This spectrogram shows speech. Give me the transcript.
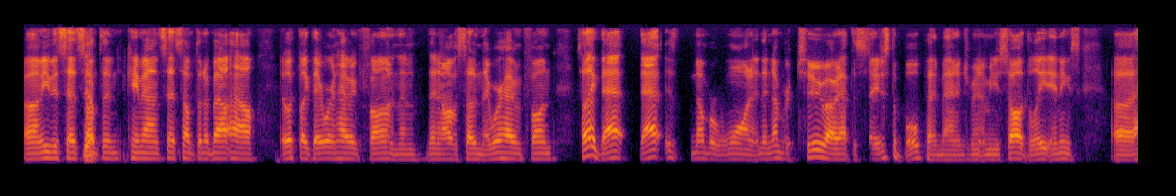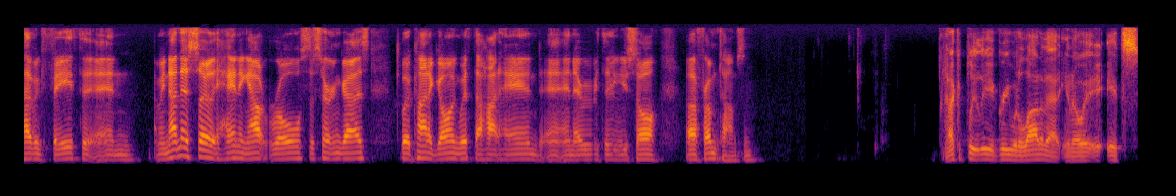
Um, even said something, yep. came out and said something about how it looked like they weren't having fun, and then then all of a sudden they were having fun. So I think that that is number one, and then number two, I would have to say just the bullpen management. I mean, you saw the late innings, uh, having faith, and I mean not necessarily handing out roles to certain guys, but kind of going with the hot hand and, and everything you saw uh, from Thompson. I completely agree with a lot of that. You know, it, it's.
